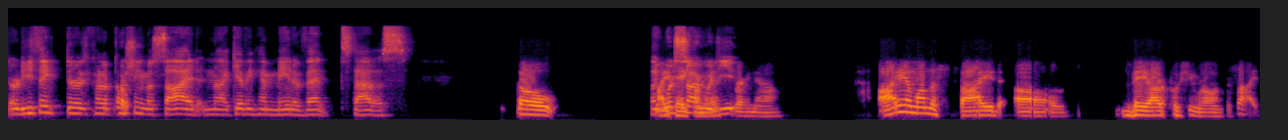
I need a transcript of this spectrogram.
Or do you think they're kind of pushing him aside and not giving him main event status? So Like, which side would you? right now. I am on the side of they are pushing Rollins aside.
